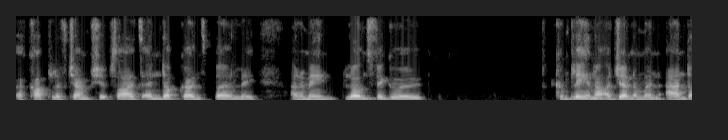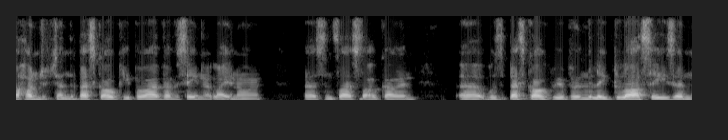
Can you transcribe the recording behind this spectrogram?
a, couple of championship sides, end up going to Burnley. And I mean, Lawrence Vigouroux, completing out a gentleman and 100% the best goalkeeper I've ever seen at Leyton Orient uh, since I started going. Uh, was the best goalkeeper in the league last season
